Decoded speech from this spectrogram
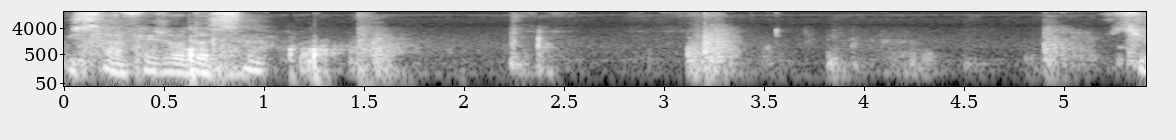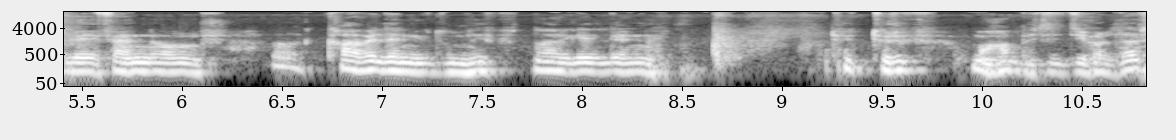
Misafir odası. İki beyefendi olmuş. Kahvelerini yudumlayıp nargilelerini tüttürüp muhabbet ediyorlar.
